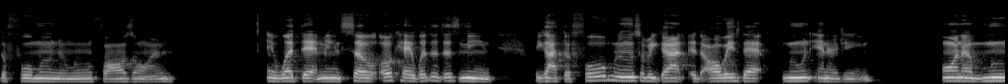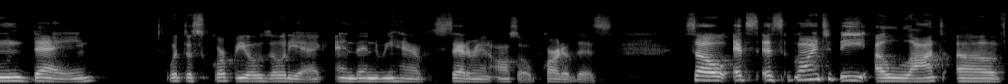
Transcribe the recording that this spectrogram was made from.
the full moon, the moon falls on, and what that means. So, okay, what does this mean? We got the full moon, so we got it always that moon energy on a moon day with the Scorpio zodiac, and then we have Saturn also part of this. So it's it's going to be a lot of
